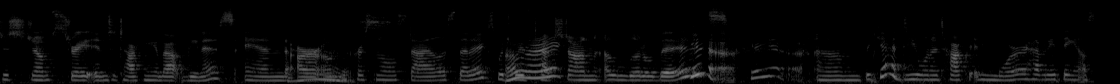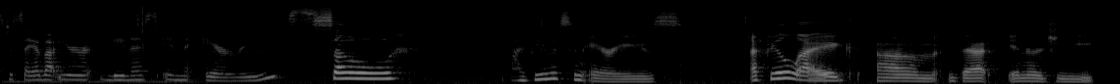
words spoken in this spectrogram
just jump straight into talking about Venus and our own personal style aesthetics, which All we've right. touched on a little bit. Yeah, yeah, yeah. Um, but yeah, do you want to talk any more or have anything else to say about your Venus in Aries? So, my Venus in Aries, I feel like um, that energy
